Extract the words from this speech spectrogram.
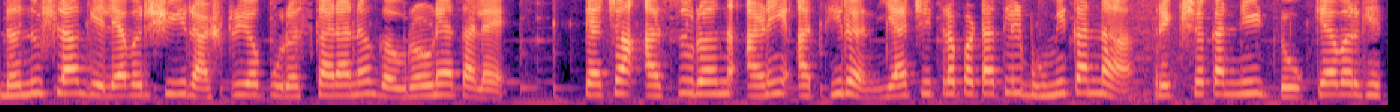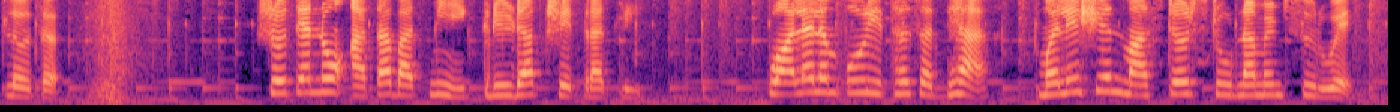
धनुषला गेल्या वर्षी राष्ट्रीय पुरस्कारानं गौरवण्यात आलंय. त्याच्या आसुरन आणि अथिरन या चित्रपटातील भूमिकांना प्रेक्षकांनी डोक्यावर घेतलं होतं. श्रोत्यांनो आता बातमी क्रीडा क्षेत्रातली. क्वालालंपूर इथं सध्या मलेशियन मास्टर्स टुर्नामेंट सुरू आहे.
